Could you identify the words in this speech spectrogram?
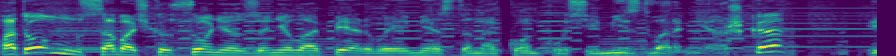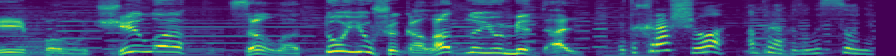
потом собачка Соня заняла первое место на конкурсе «Мисс Дворняжка» и получила золотую шоколадную медаль. Это хорошо, обрадовалась Соня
